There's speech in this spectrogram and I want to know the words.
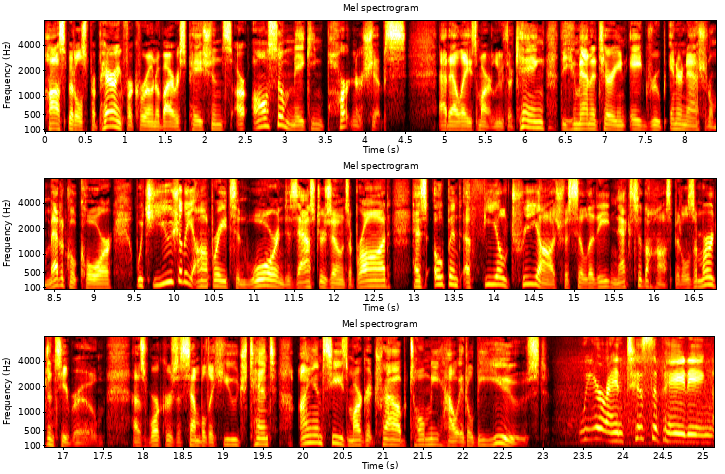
Hospitals preparing for coronavirus patients are also making partnerships. At LA's Martin Luther King, the humanitarian aid group International Medical Corps, which usually operates in war and disaster zones abroad, has opened a field triage facility next to the hospital's emergency room. As workers assembled a huge tent, IMC's Margaret Traub told me how it'll be used. We are anticipating,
